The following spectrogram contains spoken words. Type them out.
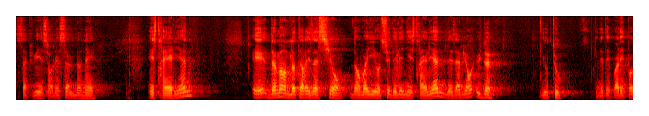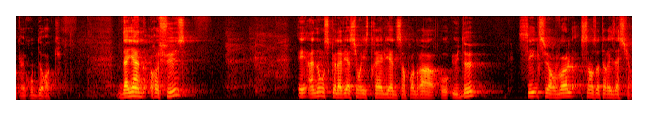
s'appuyer sur les seules données israéliennes, et demandent l'autorisation d'envoyer au-dessus des lignes israéliennes des avions U-2, U-2, qui n'était pas à l'époque un groupe de rock. Dayan refuse et annonce que l'aviation israélienne s'en prendra au U-2 s'il survole sans autorisation.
